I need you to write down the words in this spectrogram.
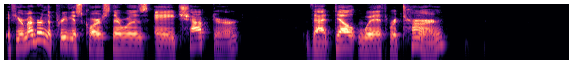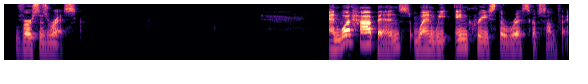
If you remember in the previous course, there was a chapter that dealt with return versus risk. And what happens when we increase the risk of something?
